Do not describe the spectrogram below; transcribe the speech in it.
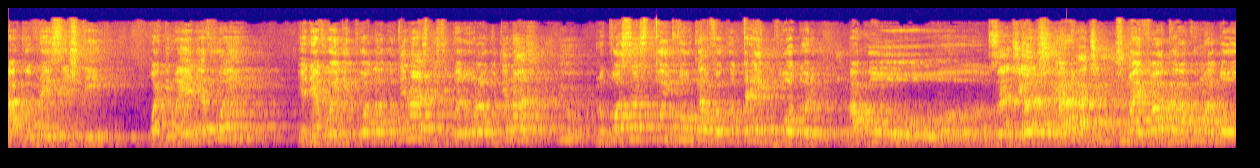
Dacă vrei să știi, poate mai e nevoie. E nevoie de pod la Gutinaș, peste părâul la Gutinaș. Nu poți să spui tu că am făcut 3 poduri acum 10 10 ani și mai ani facem- și mai fac acum două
